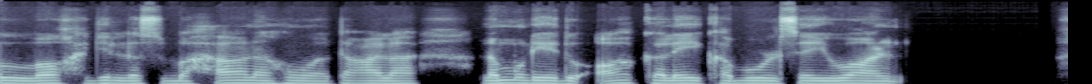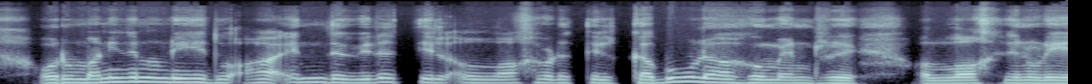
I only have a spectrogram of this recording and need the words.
அல்லாஹ் ஜில்ல சுபஹானஹு தாலா தஆலா நம்முடைய துஆக்களை கபூல் செய்வான். ஒரு மனிதனுடைய துஆ எந்த விதத்தில் அல்லாஹுடத்தில் கபூலாகும் என்று அல்லாஹினுடைய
